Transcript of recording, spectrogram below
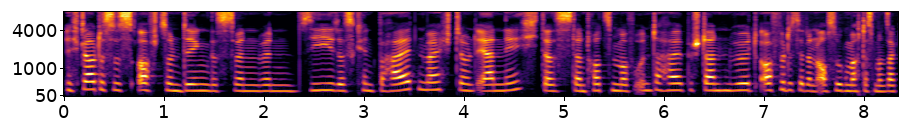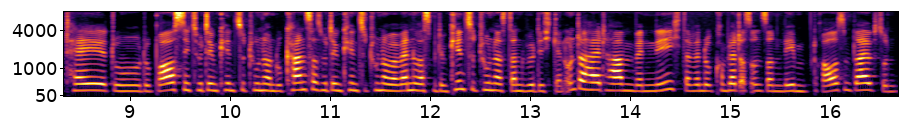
ich glaube, das ist oft so ein Ding, dass wenn, wenn sie das Kind behalten möchte und er nicht, dass dann trotzdem auf Unterhalt bestanden wird. Oft wird es ja dann auch so gemacht, dass man sagt, hey, du, du brauchst nichts mit dem Kind zu tun haben, du kannst was mit dem Kind zu tun haben, aber wenn du was mit dem Kind zu tun hast, dann würde ich gern Unterhalt haben. Wenn nicht, dann wenn du komplett aus unserem Leben draußen bleibst und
